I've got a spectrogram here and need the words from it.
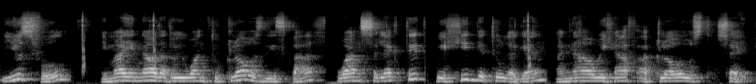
useful Imagine now that we want to close this path. Once selected, we hit the tool again and now we have a closed shape,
